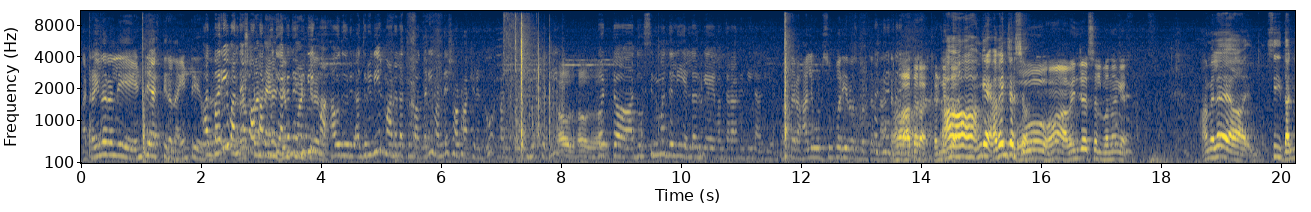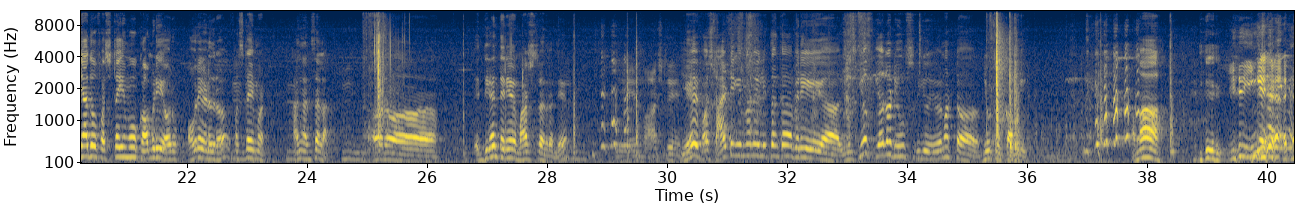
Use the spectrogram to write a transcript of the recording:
ಆ ಟ್ರೈಲರ್ ಅಲ್ಲಿ ಎಂಟ್ರಿ ಆಗ್ತಿರಲ್ಲ ಎಂಟ್ರಿ ಅದು ಬರೀ ಒಂದೇ ಶಾಟ್ ಹಾಕಿರೋದು ಯಾಕಂದ್ರೆ ರಿವೀಲ್ ಮಾಡ್ತಿರಲ್ಲ ಹೌದು ಅದು ರಿವೀಲ್ ಮಾಡಲ್ಲ ತುಂಬಾ ಬರೀ ಒಂದೇ ಶಾಟ್ ಹಾಕಿರೋದು ಹೌದು ಬಟ್ ಅದು ಸಿನಿಮಾದಲ್ಲಿ ಎಲ್ಲರಿಗೆ ಒಂಥರ ರಿವೀಲ್ ಆಗಲಿ ಒಂಥರ ಹಾಲಿವುಡ್ ಸೂಪರ್ ಹೀರೋಸ್ ಬರ್ತಾರಲ್ಲ ಆ ಥರ. ತರ ಖಂಡಿತ. ಆ, ಹಂಗೆ ಅವೆಂಜರ್ಸ್ ಓ ಹಾ ಅವೆಂಜರ್ಸ್ ಅಲ್ಲಿ ಬಂದಂಗೆ. ಆಮೇಲೆ ಸಿ ಧನ್ಯಾದು ಫಸ್ಟ್ ಟೈಮು ಕಾಮಿಡಿ ಅವರು ಅವರೇ ಹೇಳಿದ್ರು ಫಸ್ಟ್ ಟೈಮ್ ಹಂಗೆ ಅನ್ಸಲ್ಲ. ಅವರು ದಿಗಂತ ಏನೇ ಮಾಸ್ಟರ್ ಅದರಲ್ಲಿ. ಏ ಫಸ್ಟ್ ಸ್ಟಾರ್ಟಿಂಗ್ ಇಂದಾನೆ ಇಲ್ಲಿ ತನಕ very you you are not use you you are not new to comedy ಅಮ್ಮ. ಹಿಂಗೆ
